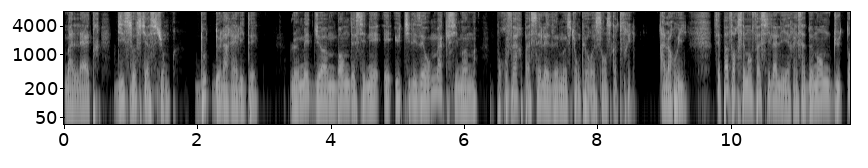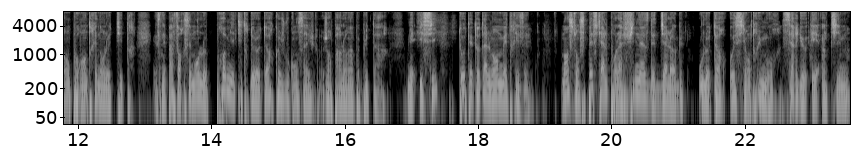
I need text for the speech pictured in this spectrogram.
mal-être, dissociation, doute de la réalité. Le médium bande dessinée est utilisé au maximum pour faire passer les émotions que ressent Scott Free. Alors oui, c'est pas forcément facile à lire et ça demande du temps pour entrer dans le titre. Et ce n'est pas forcément le premier titre de l'auteur que je vous conseille, j'en parlerai un peu plus tard. Mais ici, tout est totalement maîtrisé. Mention spéciale pour la finesse des dialogues, où l'auteur oscille entre humour, sérieux et intime,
